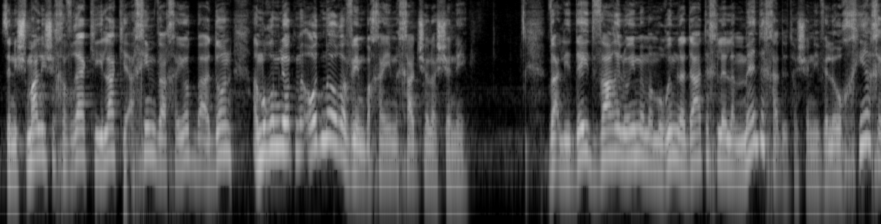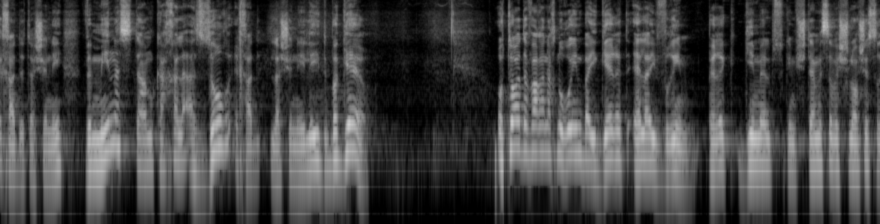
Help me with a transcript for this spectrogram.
זה נשמע לי שחברי הקהילה כאחים ואחיות באדון אמורים להיות מאוד מעורבים בחיים אחד של השני. ועל ידי דבר אלוהים הם אמורים לדעת איך ללמד אחד את השני ולהוכיח אחד את השני, ומן הסתם ככה לעזור אחד לשני להתבגר. אותו הדבר אנחנו רואים באיגרת אל העברים, פרק ג', פסוקים 12 ו-13,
